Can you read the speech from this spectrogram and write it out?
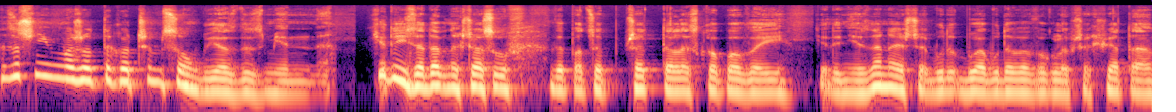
Zacznijmy może od tego, czym są gwiazdy zmienne. Kiedyś za dawnych czasów, w epoce przedteleskopowej, kiedy nieznana jeszcze była budowa w ogóle wszechświata,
